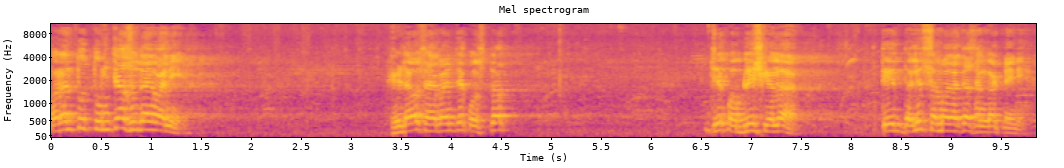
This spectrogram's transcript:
परंतु तुमच्या सुदैवाने हेडाव साहेबांचे पुस्तक जे पब्लिश केलं ते दलित समाजाच्या संघटनेने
